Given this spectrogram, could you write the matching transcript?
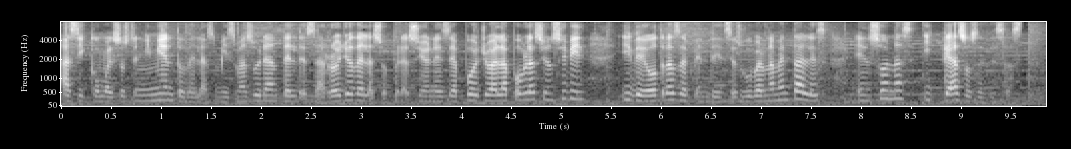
así como el sostenimiento de las mismas durante el desarrollo de las operaciones de apoyo a la población civil y de otras dependencias gubernamentales en zonas y casos de desastre.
